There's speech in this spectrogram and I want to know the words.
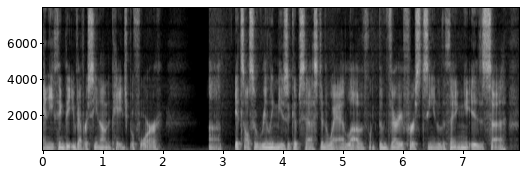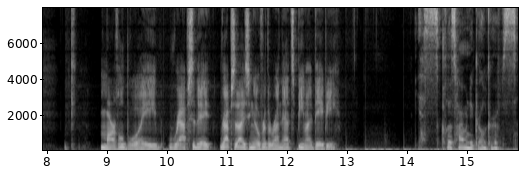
anything that you've ever seen on the page before. Uh, it's also really music obsessed in a way I love. Like the very first scene of the thing is uh, Marvel Boy rhapsody, rhapsodizing over the Ronettes "Be My Baby." Yes, close harmony girl groups.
